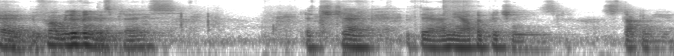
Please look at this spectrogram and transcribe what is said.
Okay, before I'm leaving this place, let's check if there are any other pigeons stuck in here.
